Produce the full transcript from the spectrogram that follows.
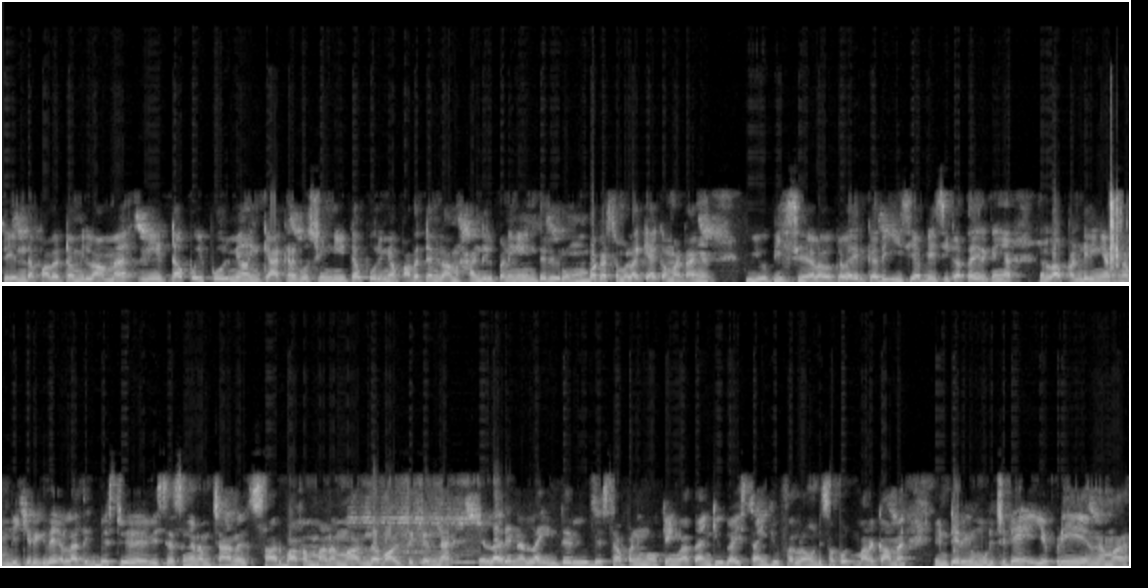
எந்த பதட்டம் இல்லாமல் நீட்டாக போய் பொறுமையாக அவங்க கேட்குற கொஸ்டின் நீட்டாக பொறுமையாக பதட்டம் இல்லாமல் ஹேண்டில் பண்ணுங்க. இன்டர்வியூ ரொம்ப கஷ்டமெல்லாம் கேட்க மாட்டாங்க. யூபிஎஸ்சி அளவுக்கெல்லாம் இருக்காது. ஈஸியாக பேசிக்காக தான் இருக்குங்க. நல்லா பண்ணுவீங்க. எனக்கு நம்பிக்கை இருக்குது. எல்லாத்துக்கும் பெஸ்ட்டு விசேஷங்க நம்ம சேனல் சார்பாக மனமார்ந்த வாழ்த்துக்கள்ங்க. எல்லோரும் நல்லா இன்டர்வியூ பெஸ்ட்டாக பண்ணுங்க. ஓகேங்களா thank you guys thank you for love support மறக்காமல் இன்டர்வியூ முடிச்சுட்டு எப்படி என்ன மாதிரி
